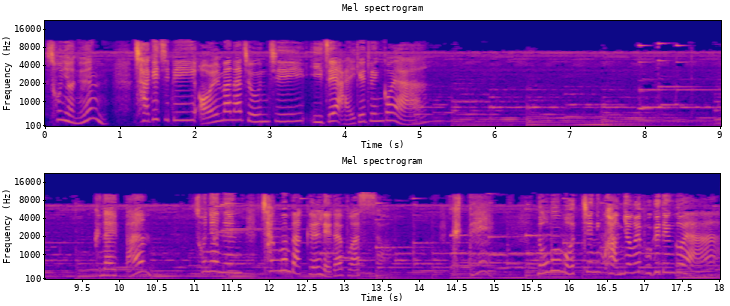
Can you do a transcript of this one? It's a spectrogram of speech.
소녀는 자기 집이 얼마나 좋은지 이제 알게 된 거야. 그날 밤 소녀는 창문 밖을 내다보았어. 그때 너무 멋진 광경을 보게 된 거야.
